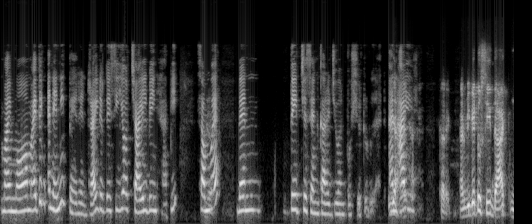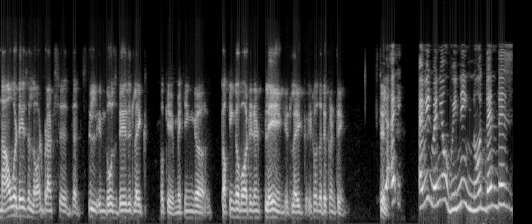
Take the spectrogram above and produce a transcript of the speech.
my mom i think and any parent right? If they see your child being happy somewhere then they just encourage you and push you to do that. And Yeah, i Correct. And we get to see that nowadays a lot, but I'm sure that still in those days it's like okay, making uh, talking about it and playing it like it was a different thing. Still, yeah I, I mean when you're winning no then there's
